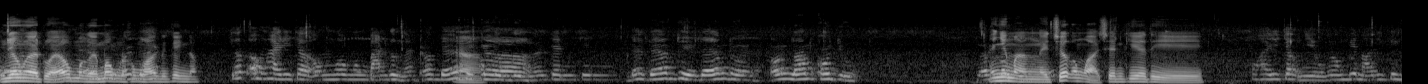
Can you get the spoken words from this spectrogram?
Nhiều người tuổi ông mà người Mông là không nói tiếng kinh đâu. Trước ông hay đi chợ ông ông, ông bán gừng ấy có bé À. thì gừng gừng ở trên trên để đem thì đem rồi ông năm có dù Thế nhưng mà ngày trước ông ở trên kia thì ông hay đi chợ nhiều nhưng ông biết nói đi kinh.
